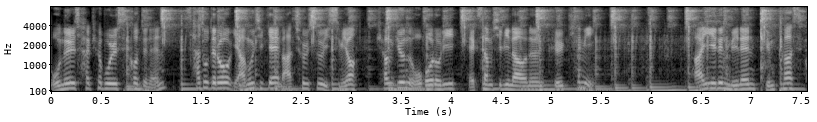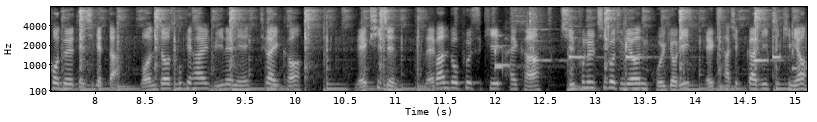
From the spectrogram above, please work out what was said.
오늘 살펴볼 스쿼드는 사조대로 야무지게 맞출 수 있으며 평균 오버롤이 130이 나오는 그 케미 아이엘은 미넨 금파 스쿼드 되시겠다. 먼저 소개할 미넨의 스트라이커 넥 시즌 레반도프스키 8카 G푼을 찍어주면 골결이 140까지 찍히며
